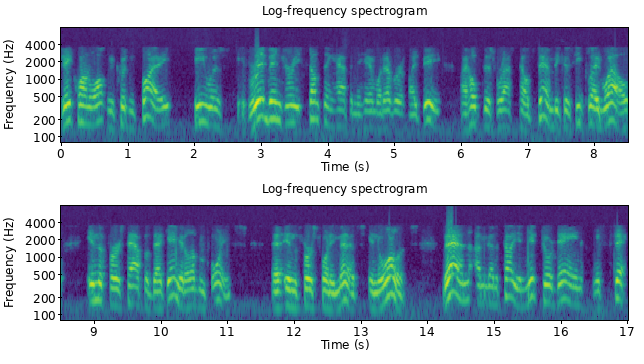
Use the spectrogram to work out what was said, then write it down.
Jaykwon Walton couldn't play. He was rib injury. Something happened to him, whatever it might be. I hope this rest helps him because he played well in the first half of that game. He had 11 points uh, in the first 20 minutes in New Orleans. Then I'm going to tell you, Nick Jourdain was sick.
